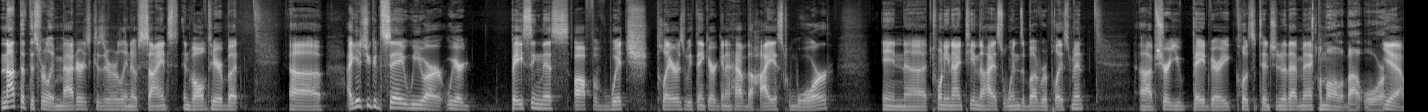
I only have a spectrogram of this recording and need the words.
not that this really matters because there's really no science involved here, but uh, I guess you could say we are we are basing this off of which players we think are going to have the highest WAR in uh, 2019, the highest wins above replacement. Uh, I'm sure you paid very close attention to that, Mick. I'm all about war. Yeah.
